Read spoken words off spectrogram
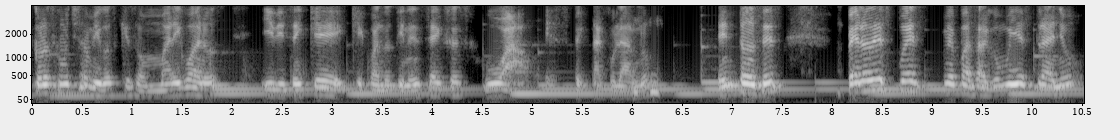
conozco muchos amigos que son marihuanos y dicen que, que cuando tienen sexo es wow, espectacular, ¿no? Entonces, pero después me pasó algo muy extraño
